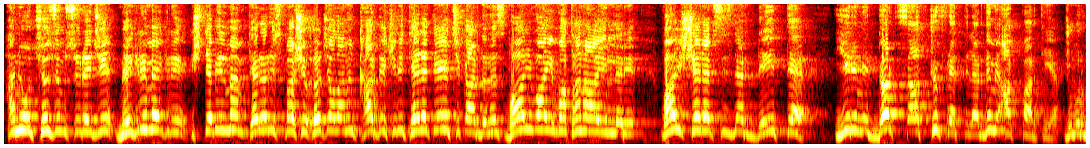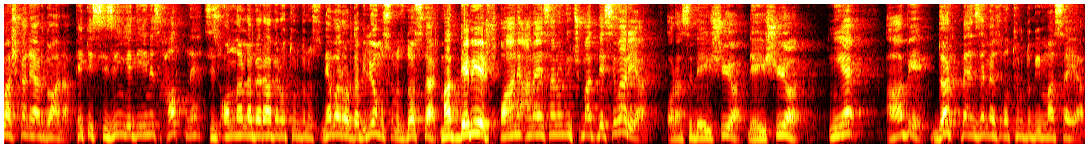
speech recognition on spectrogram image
Hani o çözüm süreci megri megri işte bilmem terörist başı Öcalan'ın kardeşini TRT'ye çıkardınız. Vay vay vatan hainleri. Vay şerefsizler deyip de 24 saat küfrettiler değil mi AK Parti'ye? Cumhurbaşkanı Erdoğan'a. Peki sizin yediğiniz halt ne? Siz onlarla beraber oturdunuz. Ne var orada biliyor musunuz dostlar? Madde 1. O hani anayasanın 3 maddesi var ya. Orası değişiyor. Değişiyor. Niye? Abi dört benzemez oturdu bir masaya.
